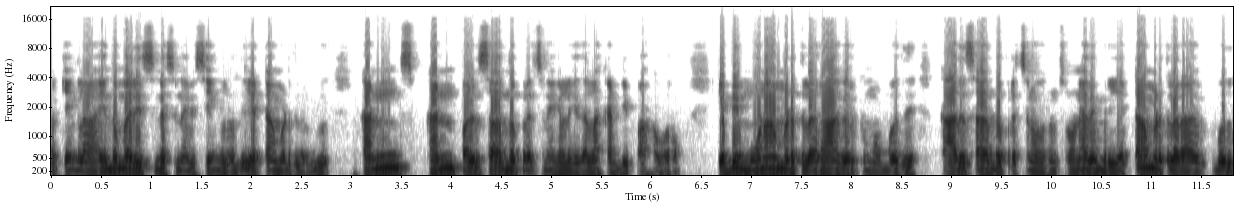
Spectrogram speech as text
ஓகேங்களா? இந்த மாதிரி சின்ன சின்ன விஷயங்கள் வந்து எட்டாம் இடத்துல இருந்து கண் கண் பல் சார்ந்த பிரச்சனைகள் இதெல்லாம் கண்டிப்பாக வரும். எப்படி மூணாம் இடத்துல ராக இருக்கும்போது காது சார்ந்த பிரச்சனை வரும்னு சொன்னோன்னே அதே மாதிரி எட்டாம் இடத்துல ராக இருக்கும்போது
